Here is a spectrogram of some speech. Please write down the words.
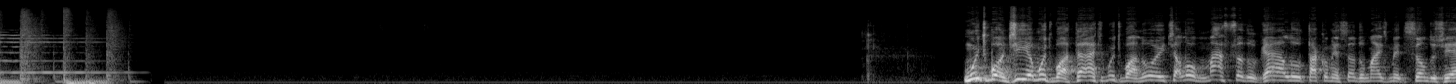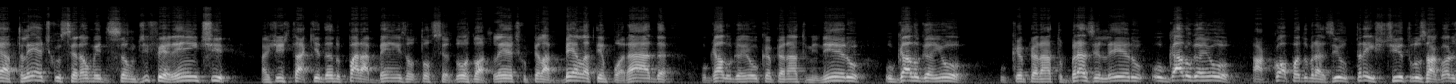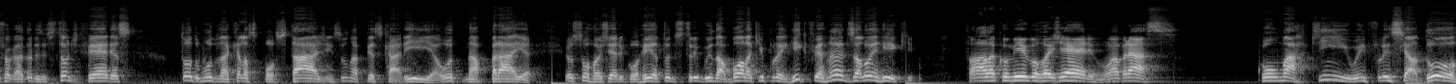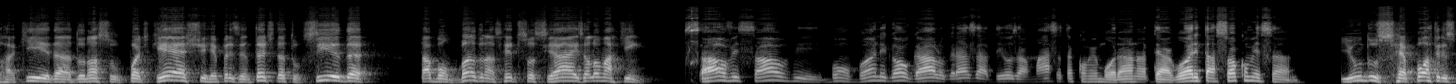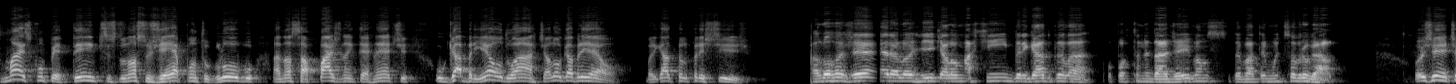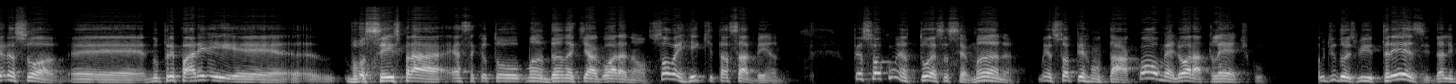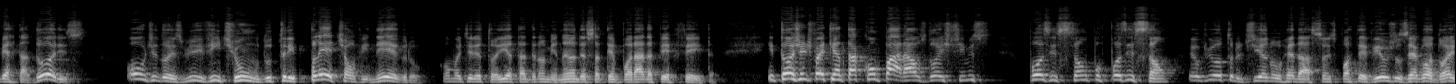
Muito bom dia, muito boa tarde, muito boa noite. Alô, massa do Galo. Tá começando mais uma edição do GE Atlético. Será uma edição diferente. A gente está aqui dando parabéns ao torcedor do Atlético pela bela temporada. O Galo ganhou o Campeonato Mineiro, o Galo ganhou o Campeonato Brasileiro, o Galo ganhou a Copa do Brasil, três títulos, agora os jogadores estão de férias, todo mundo naquelas postagens, um na pescaria, outro na praia. Eu sou Rogério Correia, estou distribuindo a bola aqui para o Henrique Fernandes. Alô, Henrique. Fala comigo, Rogério. Um abraço. Com o Marquinho, o influenciador aqui da, do nosso podcast, representante da torcida, tá bombando nas redes sociais. Alô, Marquinho. Salve, salve! Bombando igual o Galo, graças a Deus, a massa está comemorando até agora e está só começando. E um dos repórteres mais competentes do nosso GE. Globo, a nossa página na internet, o Gabriel Duarte. Alô, Gabriel. Obrigado pelo prestígio. Alô, Rogério, alô, Henrique, alô, Martim. Obrigado pela oportunidade aí. Vamos debater muito sobre o Galo. Ô, gente, olha só, é, não preparei é, vocês para essa que eu estou mandando aqui agora, não. Só o Henrique está sabendo. O pessoal comentou essa semana, começou a perguntar qual o melhor Atlético? O de 2013, da Libertadores, ou o de 2021, do triplete alvinegro, como a diretoria está denominando essa temporada perfeita? Então a gente vai tentar comparar os dois times posição por posição. Eu vi outro dia no Redação Sport TV o José Godoy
